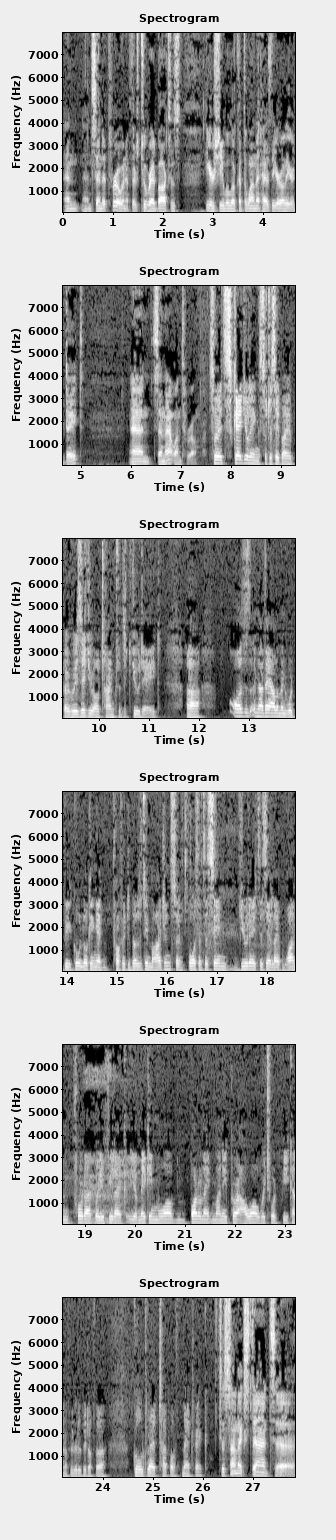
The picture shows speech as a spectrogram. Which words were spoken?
and, and send it through. And if there's two red boxes, he or she will look at the one that has the earlier date and send that one through. So it's scheduling, so to say, by, by residual time to the due date. Uh, another element would be go looking at profitability margins. So if both have the same due dates, is there like one product where you feel like you're making more bottleneck money per hour, which would be kind of a little bit of a Goldratt type of metric? To some extent, uh,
